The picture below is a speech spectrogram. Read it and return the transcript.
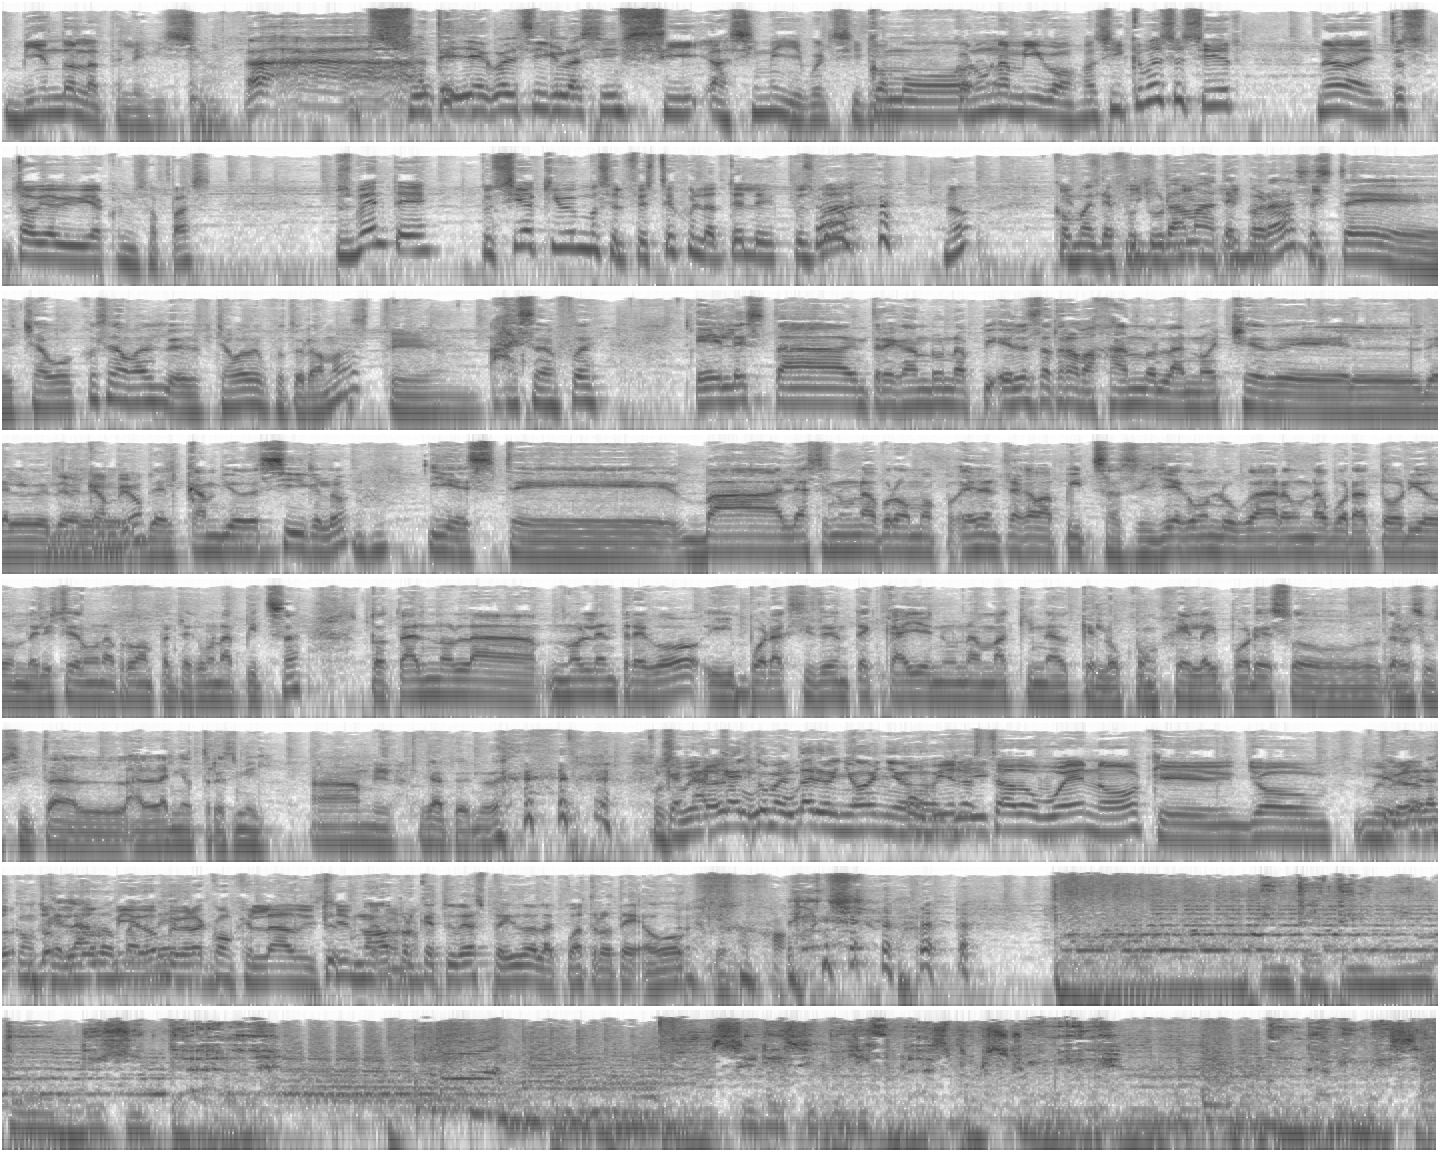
viendo la televisión. ¡Ah! ¿Te llegó el siglo así? Sí, así me llevó el siglo. Como- Con un amigo. Así, ¿qué vas a decir? Nada, entonces todavía vivía con mis papás. Pues vente, pues sí, aquí vemos el festejo en la tele. Pues va, ¿no? Como el de Futurama, ¿te acuerdas? Este chavo, ¿cómo se llama el chavo de Futurama? Este, Ay, se me fue. Él está entregando una... Él está trabajando la noche del... Del, ¿Del cambio? del cambio de siglo. Y este... Va, le hacen una broma. Él entregaba pizzas y llega a un lugar, a un laboratorio donde le hicieron una broma para entregar una pizza. Total, no la, no la entregó y por accidente cae en una máquina que lo congela y por eso resucita al, al año 3000. ah, mira. Fíjate, ¿no? Pues hubiera, Acá el comentario ñoño. Hubiera estado bueno que yo me Te hubiera congelado. dormido, padre. me hubiera congelado. Y Tú- sí, no, porque tú hubieras pedido la 4T. Oh, ok. Entretenimiento digital. Series y películas por streaming. Con Gaby Mesa.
